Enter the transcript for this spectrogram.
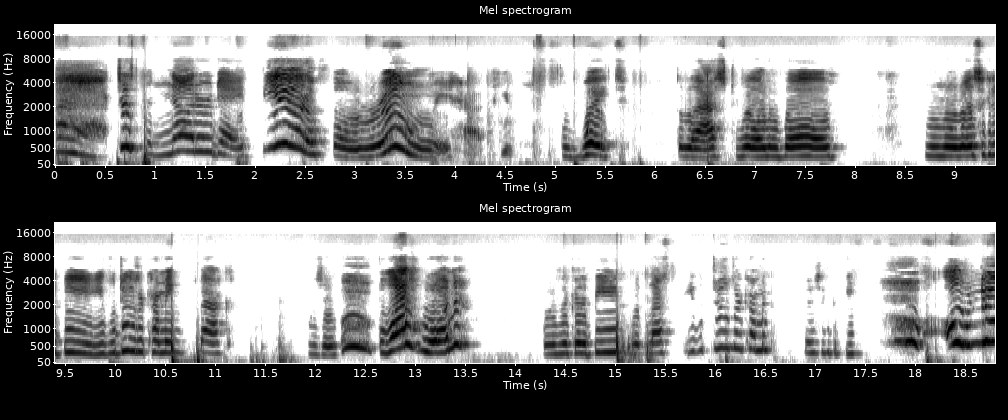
Ah, just another day. Beautiful room we have here. Wait, the last one of all. I don't know gonna be. Evil dudes are coming back. The last one. What is it gonna be? What last evil dudes are coming? What is it gonna be? Oh no!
